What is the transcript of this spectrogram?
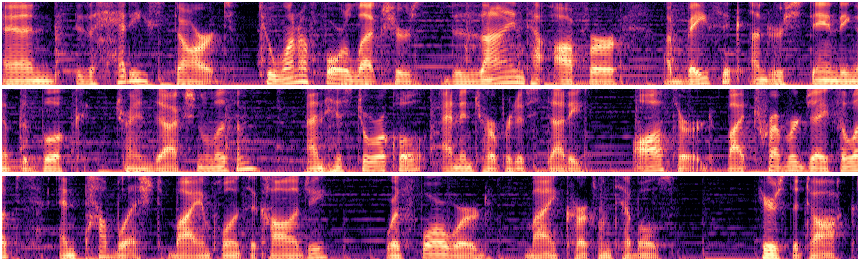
and is a heady start to one of four lectures designed to offer a basic understanding of the book Transactionalism, an historical and interpretive study, authored by Trevor J. Phillips and published by Influence Ecology, with foreword by Kirkland Tibbels. Here's the talk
